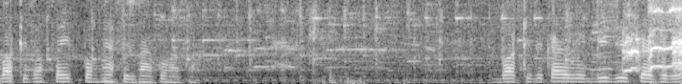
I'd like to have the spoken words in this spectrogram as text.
बाकीच्यांचा एक पण मेसेज नाही कोणाचा. बाकीचे काय बीजी काय सगळे?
